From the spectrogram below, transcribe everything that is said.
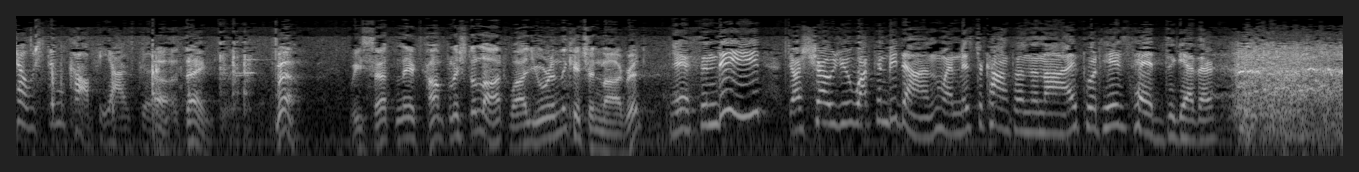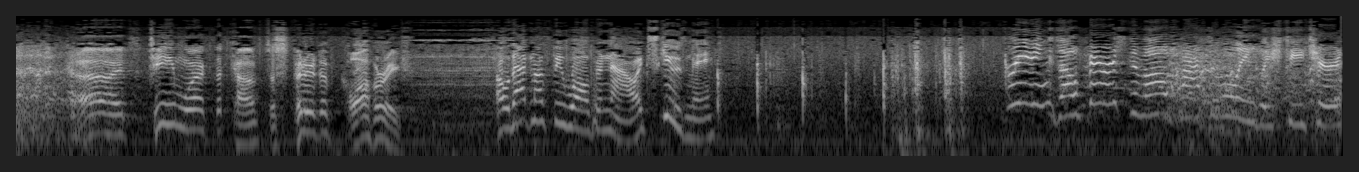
toast and coffee, Osgood. Oh, thank you. Well, we certainly accomplished a lot while you were in the kitchen, Margaret. Yes, indeed. Just shows you what can be done when Mr. Conklin and I put his head together. Ah, it's teamwork that counts, a spirit of cooperation. Oh, that must be Walter now. Excuse me. Greetings, oh, fairest of all possible English teachers.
